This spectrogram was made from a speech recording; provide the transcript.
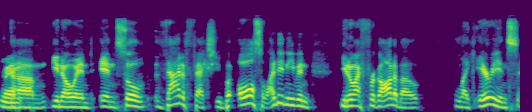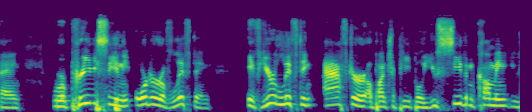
right. um, you know, and and so that affects you. But also, I didn't even, you know, I forgot about like Arian saying, we're previously in the order of lifting if you're lifting after a bunch of people, you see them coming, you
